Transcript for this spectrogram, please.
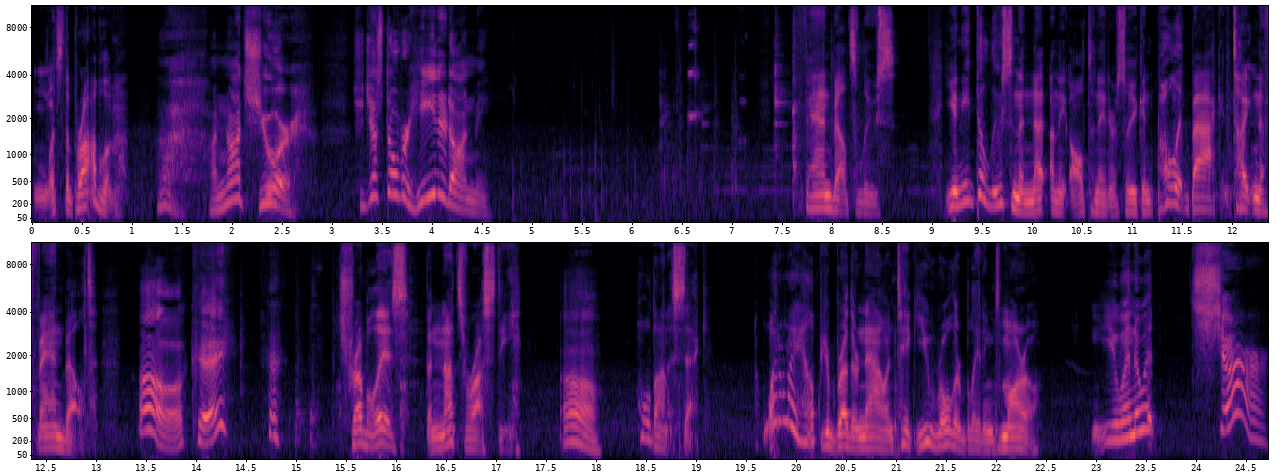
What's the problem? I'm not sure. She just overheated on me. Fan belt's loose. You need to loosen the nut on the alternator so you can pull it back and tighten the fan belt. Oh, okay. Trouble is, the nut's rusty. Oh. Hold on a sec. Why don't I help your brother now and take you rollerblading tomorrow? You into it? Sure.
